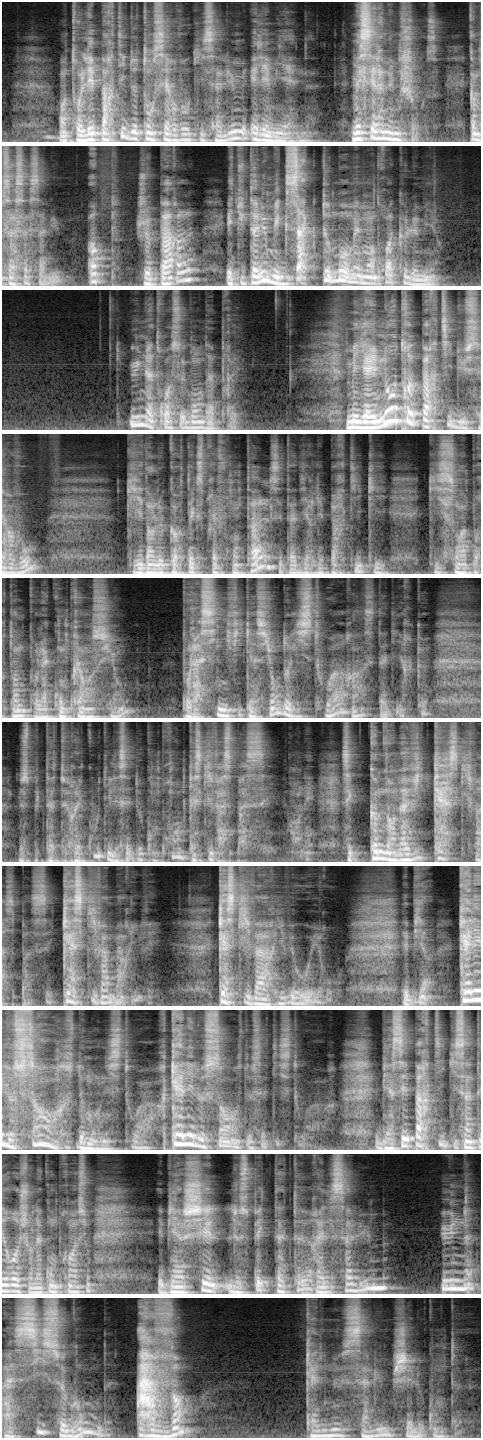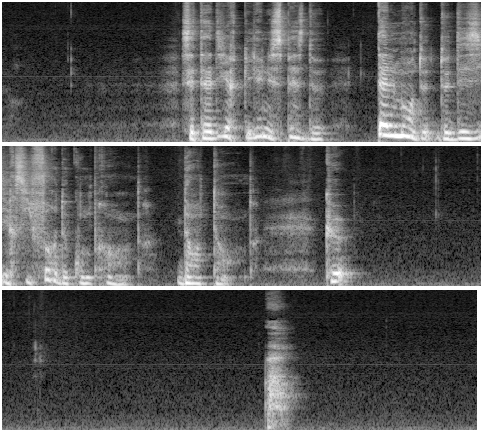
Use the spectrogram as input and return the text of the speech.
entre les parties de ton cerveau qui s'allument et les miennes. Mais c'est la même chose. Comme ça, ça s'allume. Hop, je parle et tu t'allumes exactement au même endroit que le mien. Une à trois secondes après. Mais il y a une autre partie du cerveau qui est dans le cortex préfrontal, c'est-à-dire les parties qui, qui sont importantes pour la compréhension, pour la signification de l'histoire, hein, c'est-à-dire que le spectateur écoute, il essaie de comprendre qu'est-ce qui va se passer. C'est comme dans la vie, qu'est-ce qui va se passer? Qu'est-ce qui va m'arriver? Qu'est-ce qui va arriver au héros? Eh bien, quel est le sens de mon histoire? Quel est le sens de cette histoire? Eh bien, ces parties qui s'interrogent sur la compréhension, eh bien, chez le spectateur, elles s'allument une à six secondes avant qu'elles ne s'allument chez le conteur. C'est-à-dire qu'il y a une espèce de tellement de, désir si fort de comprendre, d'entendre, que ah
